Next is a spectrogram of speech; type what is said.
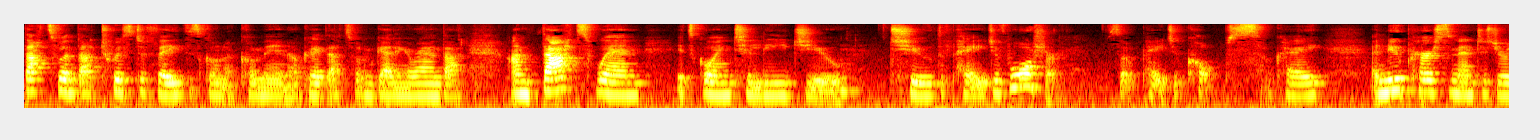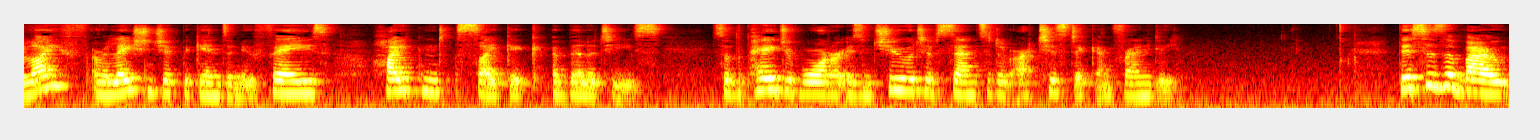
that's when that twist of faith is going to come in. Okay, that's what I'm getting around that. And that's when it's going to lead you to the page of water. So, page of cups, okay? A new person enters your life, a relationship begins a new phase, heightened psychic abilities. So the page of water is intuitive, sensitive, artistic, and friendly. This is about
